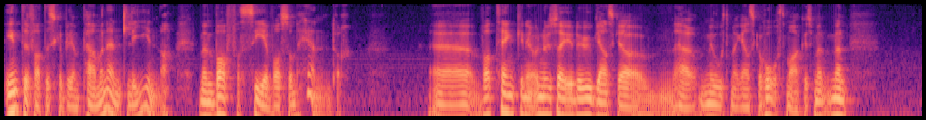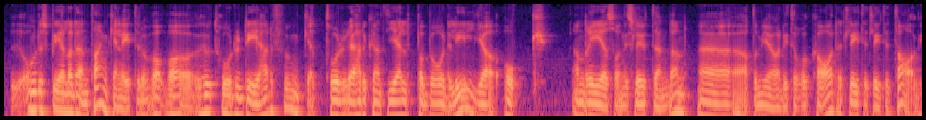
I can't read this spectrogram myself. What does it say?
inte för att det ska bli en permanent lina. Men bara för att se vad som händer. Eh, vad tänker ni? Och nu säger du ganska här mot mig ganska hårt Marcus. Men, men om du spelar den tanken lite då, vad, vad, hur tror du det hade funkat? Tror du det hade kunnat hjälpa både Lilja och Andreasson i slutändan? Eh, att de gör lite rockad ett litet, litet tag?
